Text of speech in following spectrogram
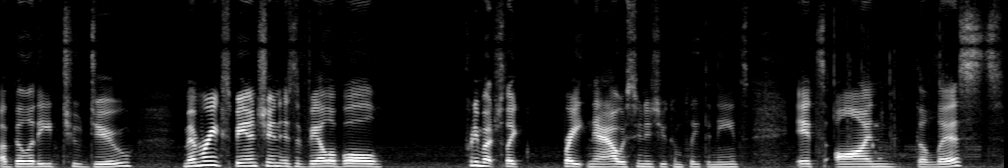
ability to do. Memory expansion is available pretty much like right now as soon as you complete the needs. It's on the list.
